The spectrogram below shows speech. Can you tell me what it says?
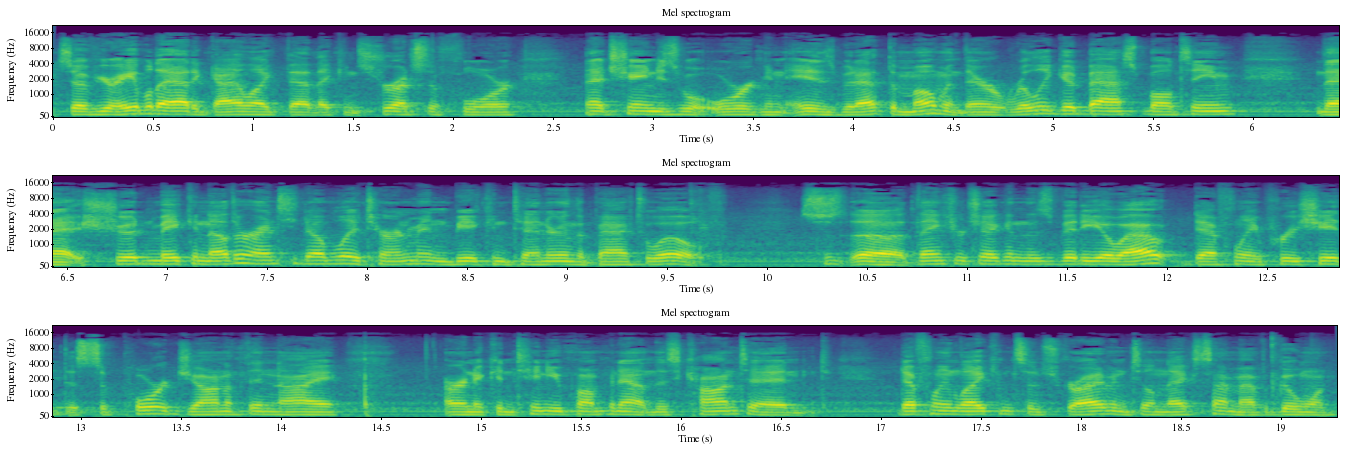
So if you're able to add a guy like that that can stretch the floor, that changes what Oregon is. But at the moment, they're a really good basketball team that should make another NCAA tournament and be a contender in the Pac 12. Uh, thanks for checking this video out. Definitely appreciate the support. Jonathan and I are going to continue pumping out this content. Definitely like and subscribe. Until next time, have a good one.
